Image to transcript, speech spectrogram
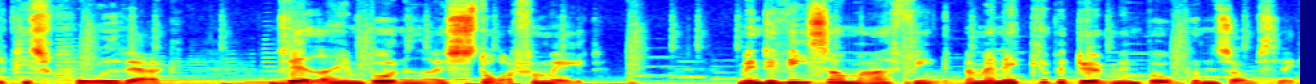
episk hovedværk, læderimbundet og i stort format. Men det viser jo meget fint, at man ikke kan bedømme en bog på dens omslag.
